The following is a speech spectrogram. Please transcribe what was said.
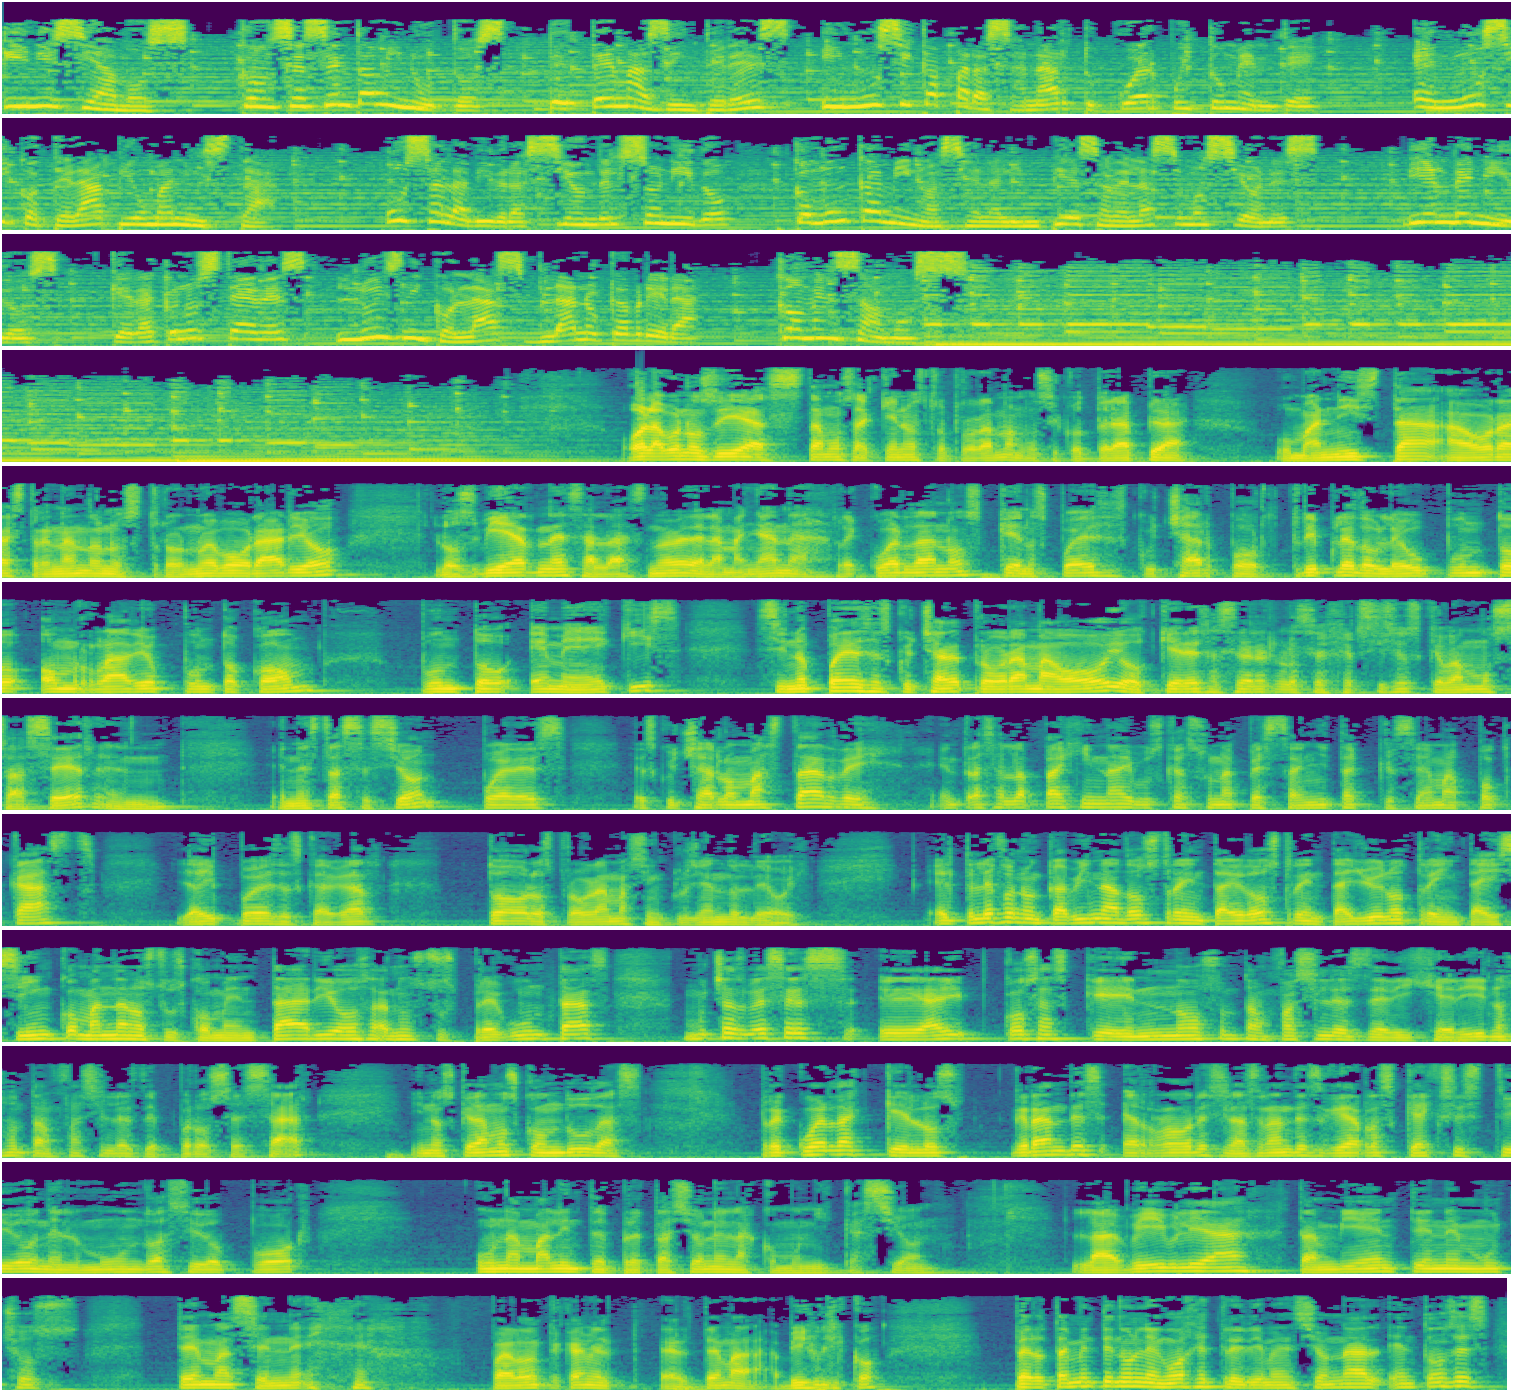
Iniciamos con 60 minutos de temas de interés y música para sanar tu cuerpo y tu mente en Musicoterapia Humanista. Usa la vibración del sonido como un camino hacia la limpieza de las emociones. Bienvenidos. Queda con ustedes Luis Nicolás Blano Cabrera. Comenzamos. Hola, buenos días. Estamos aquí en nuestro programa Musicoterapia Humanista, ahora estrenando nuestro nuevo horario los viernes a las 9 de la mañana. Recuérdanos que nos puedes escuchar por www.omradio.com.mx. Si no puedes escuchar el programa hoy o quieres hacer los ejercicios que vamos a hacer en, en esta sesión, puedes escucharlo más tarde. Entras a la página y buscas una pestañita que se llama podcast y ahí puedes descargar todos los programas, incluyendo el de hoy. El teléfono en cabina 232-3135. Mándanos tus comentarios, haznos tus preguntas. Muchas veces eh, hay cosas que no son tan fáciles de digerir, no son tan fáciles de procesar y nos quedamos con dudas. Recuerda que los grandes errores y las grandes guerras que ha existido en el mundo ha sido por una mala interpretación en la comunicación. La Biblia también tiene muchos temas en perdón que cambie el, tema bíblico, pero también tiene un lenguaje tridimensional. Entonces,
